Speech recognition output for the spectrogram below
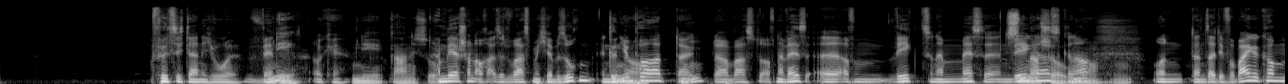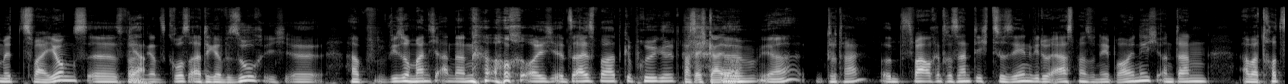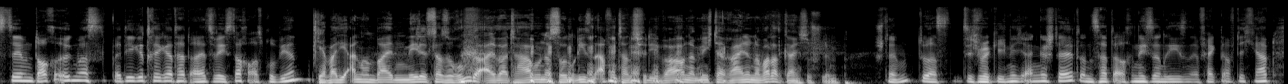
Fühlst dich da nicht wohl? Wenn, nee. Okay. Nee, gar nicht so. Haben wir ja schon auch, also du warst mich ja besuchen in genau. Newport, da, mhm. da warst du auf einer Welt, äh, auf dem Weg zu einer Messe in Vegas, genau. genau. Mhm. Und dann seid ihr vorbeigekommen mit zwei Jungs. Äh, es war ja. ein ganz großartiger Besuch. Ich äh, habe wie so manch anderen auch euch ins Eisbad geprügelt. Was echt geil ähm, Ja, total. Und es war auch interessant, dich zu sehen, wie du erstmal so, nee, brauche ich nicht. Und dann aber trotzdem doch irgendwas bei dir getriggert hat, oh, jetzt will ich es doch ausprobieren. Ja, weil die anderen beiden Mädels da so rumgealbert haben und das so ein riesen Affentanz für die war. Und dann bin ich da rein und dann war das gar nicht so schlimm. Stimmt, du hast dich wirklich nicht angestellt und es hat auch nicht so einen riesen Effekt auf dich gehabt.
